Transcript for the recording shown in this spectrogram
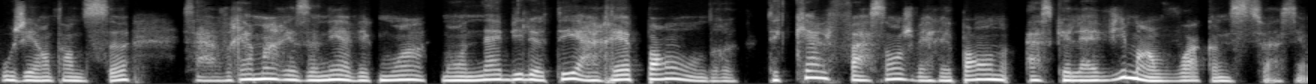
où j'ai entendu ça, ça a vraiment résonné avec moi. Mon habileté à répondre. De quelle façon je vais répondre à ce que la vie m'envoie comme situation?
